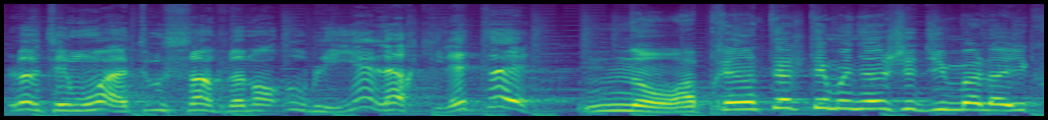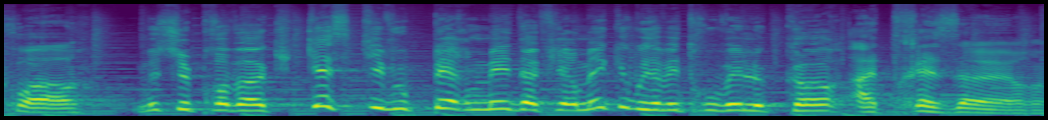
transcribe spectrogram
Le témoin a tout simplement oublié l'heure qu'il était. Non, après un tel témoignage, j'ai du mal à y croire. Monsieur Provoque, qu'est-ce qui vous permet d'affirmer que vous avez trouvé le corps à 13h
